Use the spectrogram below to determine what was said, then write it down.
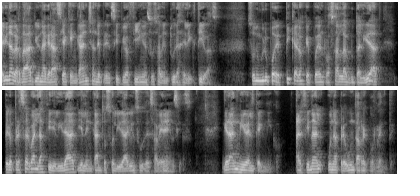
Hay una verdad y una gracia que enganchan de principio a fin en sus aventuras delictivas. Son un grupo de pícaros que pueden rozar la brutalidad, pero preservan la fidelidad y el encanto solidario en sus desavenencias. Gran nivel técnico. Al final, una pregunta recurrente.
